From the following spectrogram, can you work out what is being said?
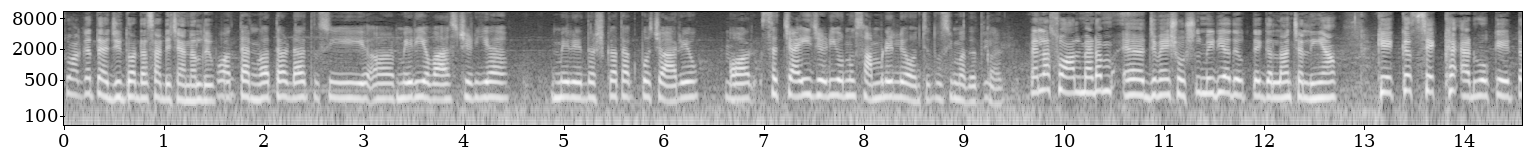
ਸਵਾਗਤ ਹੈ ਜੀ ਤੁਹਾਡਾ ਸਾਡੇ ਚੈਨਲ ਦੇ ਉੱਪਰ। ਬਹੁਤ ਧੰਨਵਾਦ ਤੁਹਾਡਾ। ਤੁਸੀਂ ਮੇਰੀ ਆਵਾਜ਼ ਜਿਹੜੀ ਆ ਮੇਰੇ ਦਰਸ਼ਕਾਂ ਤੱਕ ਪਹੁੰਚਾ ਰਹੇ ਹੋ। ਔਰ ਸੱਚਾਈ ਜਿਹੜੀ ਉਹਨੂੰ ਸਾਹਮਣੇ ਲਿਆਉਣ 'ਚ ਤੁਸੀਂ ਮਦਦ ਕਰ। ਪਹਿਲਾ ਸਵਾਲ ਮੈਡਮ ਜਿਵੇਂ ਸੋਸ਼ਲ ਮੀਡੀਆ ਦੇ ਉੱਤੇ ਗੱਲਾਂ ਚੱਲੀਆਂ ਕਿ ਇੱਕ ਸਿੱਖ ਐਡਵੋਕੇਟ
